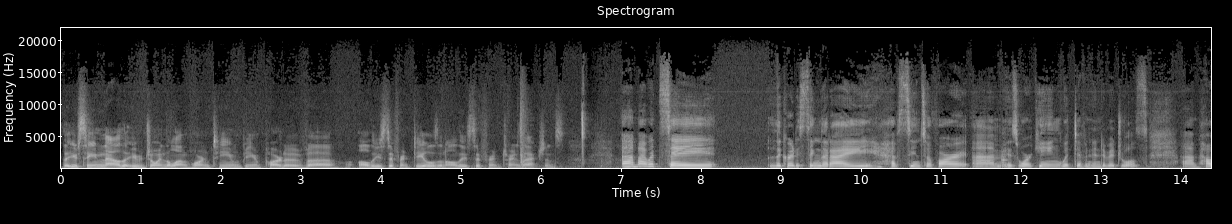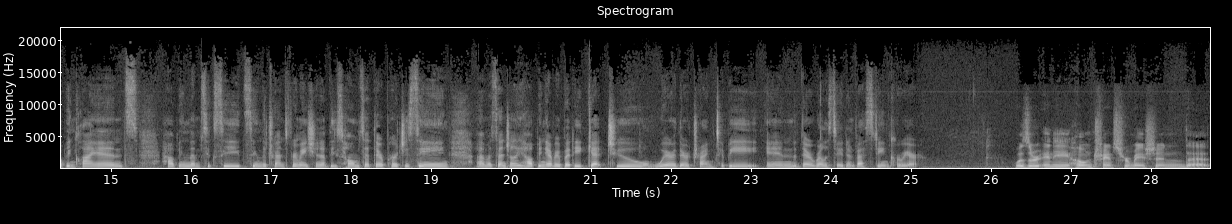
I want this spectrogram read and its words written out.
that you've seen now that you've joined the Longhorn team, being part of uh, all these different deals and all these different transactions? Um, I would say the greatest thing that I have seen so far um, is working with different individuals, um, helping clients, helping them succeed, seeing the transformation of these homes that they're purchasing, um, essentially helping everybody get to where they're trying to be in their real estate investing career. Was there any home transformation that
